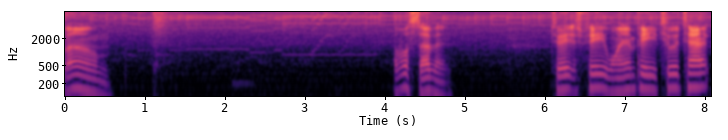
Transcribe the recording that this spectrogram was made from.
Boom. Level 7. 2 HP, 1 MP, 2 attack,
